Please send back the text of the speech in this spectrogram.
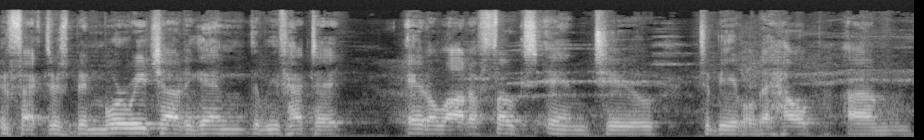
in fact, there's been more reach out again that we've had to add a lot of folks in to to be able to help um,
